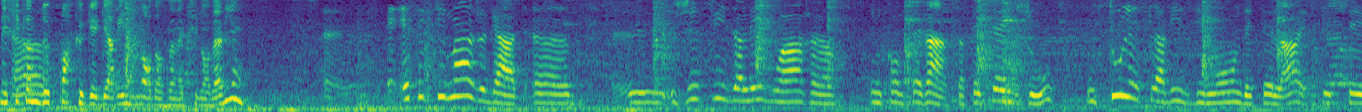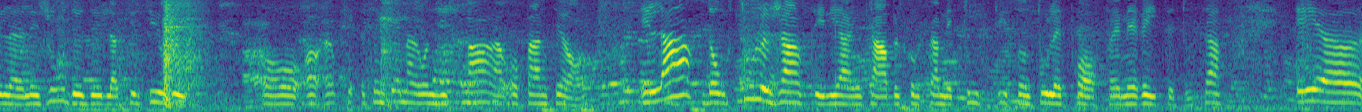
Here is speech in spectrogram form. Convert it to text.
Mais c'est comme euh, de croire que Gagarine est mort dans un accident d'avion. Euh, effectivement, regarde, je suis allée voir une conférence, ça fait cinq jours, où tous les slavistes du monde étaient là. C'est les jours de, la culture russe au, 5e arrondissement au Panthéon. Et là, donc tout le gens, il y a une table comme ça, mais ils sont tous les profs émérites et tout ça. Et euh,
